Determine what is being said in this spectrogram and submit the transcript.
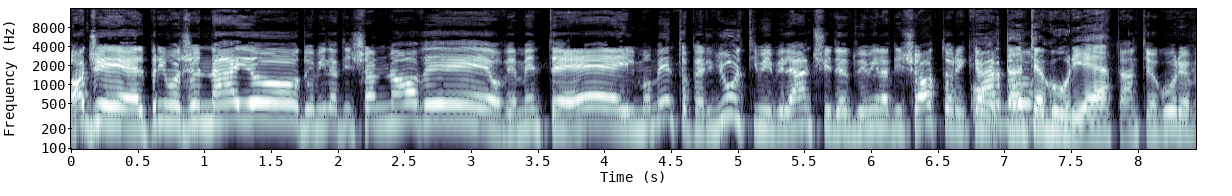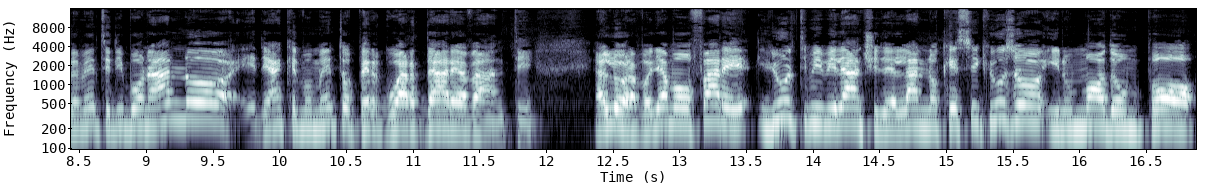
Oggi è il primo gennaio 2019, ovviamente è il momento per gli ultimi bilanci del 2018, Riccardo. Oh, tanti auguri, eh. Tanti auguri ovviamente di buon anno ed è anche il momento per guardare avanti. Allora, vogliamo fare gli ultimi bilanci dell'anno che si è chiuso in un modo un po'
